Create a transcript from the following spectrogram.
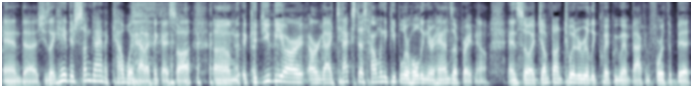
And uh, she's like, "Hey, there's some guy in a cowboy hat. I think I saw." Um, could you be our, our guy? Text us how many people are holding their hands up right now. And so I jumped on Twitter really quick. We went back and forth a bit.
